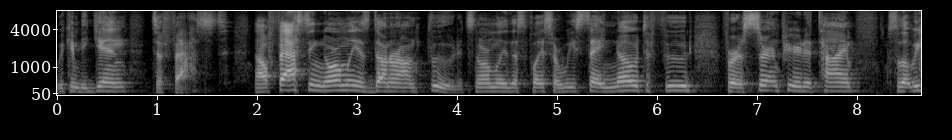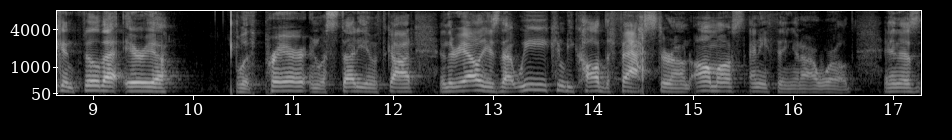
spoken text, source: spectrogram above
We can begin to fast. Now, fasting normally is done around food. It's normally this place where we say no to food for a certain period of time so that we can fill that area with prayer and with study and with God. And the reality is that we can be called to fast around almost anything in our world. And as,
